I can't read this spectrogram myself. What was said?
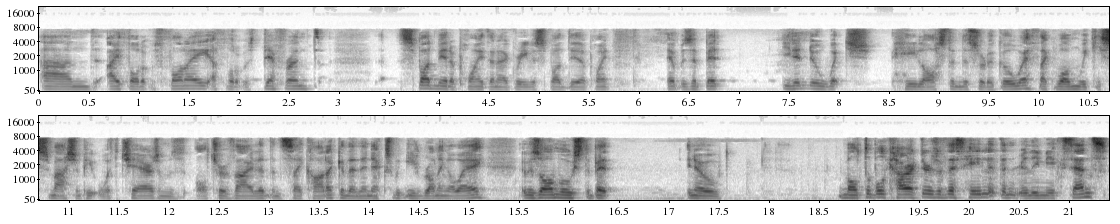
and I thought it was funny. I thought it was different. Spud made a point, and I agree with Spud the point. It was a bit. You didn't know which heel Austin to sort of go with. Like one week he's smashing people with chairs and was ultra violent and psychotic, and then the next week he's running away. It was almost a bit, you know, multiple characters of this heel. It didn't really make sense.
